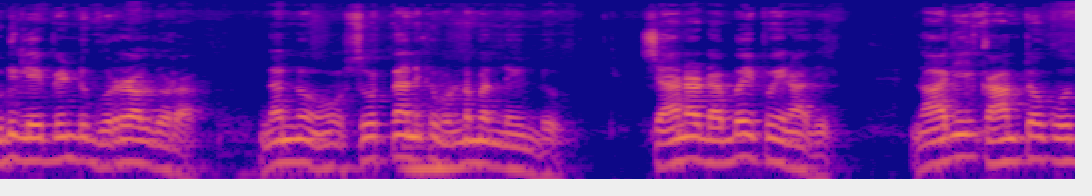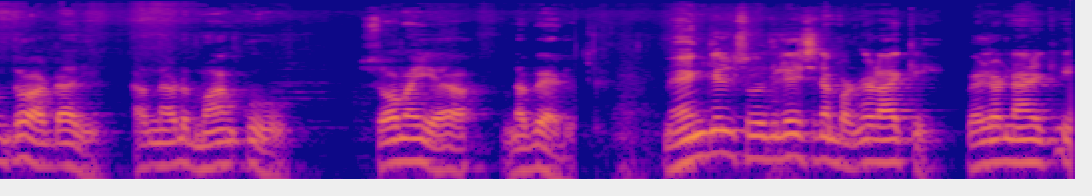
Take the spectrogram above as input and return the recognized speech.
గుడి లేపిండు గుర్రాల దొర. నన్ను సూత్రానికి ఉండమని చాలా డబ్బు అయిపోయినది నాది కాంతో కూతుతో అడ్డాది. అన్నాడు మాంకు సోమయ్య నవ్వాడు. మ్యాంగిల్స్ వదిలేసిన బంగళాకి వెళ్ళడానికి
